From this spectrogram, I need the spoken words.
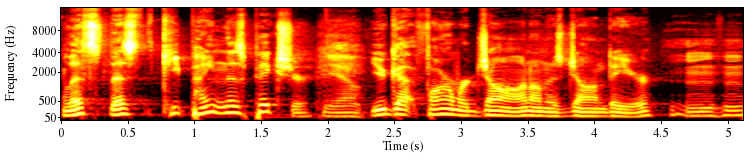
Let's let's keep painting this picture. Yeah. You got Farmer John on his John Deere, Mm-hmm.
